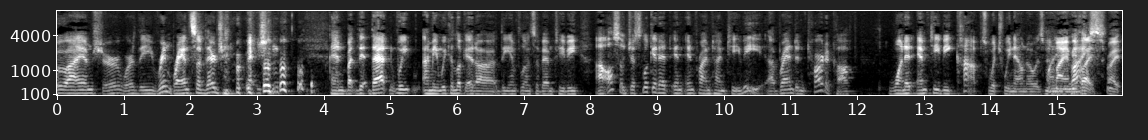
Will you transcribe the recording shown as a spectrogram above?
Who I am sure were the Rembrandts of their generation. and but th- that we, I mean, we could look at uh, the influence of MTV. Uh, also, just look at it in, in primetime TV. Uh, Brandon Tartikoff won at MTV Cops, which we now know as Miami, Miami Vice. Vice, right.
